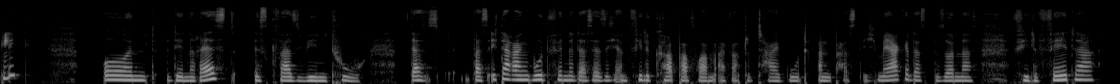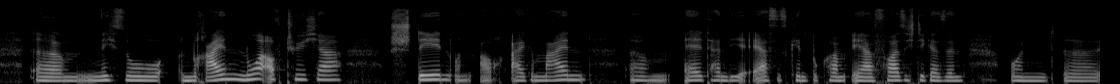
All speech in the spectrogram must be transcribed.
Klick und den Rest ist quasi wie ein Tuch. Das, was ich daran gut finde, dass er sich an viele Körperformen einfach total gut anpasst. Ich merke, dass besonders viele Väter ähm, nicht so rein nur auf Tücher stehen und auch allgemein ähm, Eltern, die ihr erstes Kind bekommen, eher vorsichtiger sind und äh,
